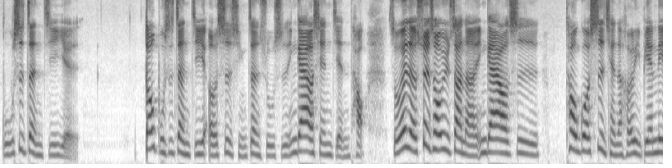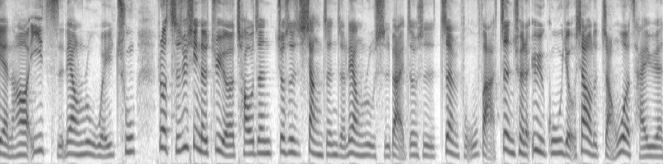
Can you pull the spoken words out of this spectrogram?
不是政绩，也都不是政绩，而是行政疏失，应该要先检讨。所谓的税收预算呢，应该要是。透过事前的合理编列，然后依此量入为出。若持续性的巨额超增，就是象征着量入失败，就是政府无法正确的预估、有效的掌握财源，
